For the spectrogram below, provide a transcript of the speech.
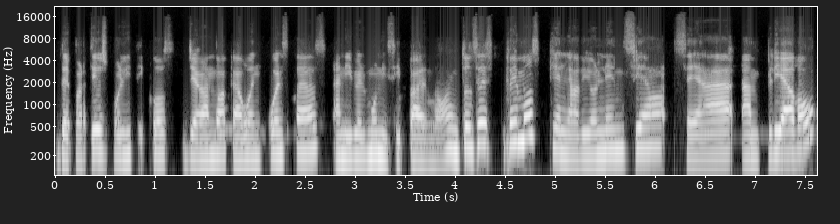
de partidos políticos llevando a cabo encuestas a nivel municipal, ¿no? Entonces, vemos que la violencia se ha ampliado,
